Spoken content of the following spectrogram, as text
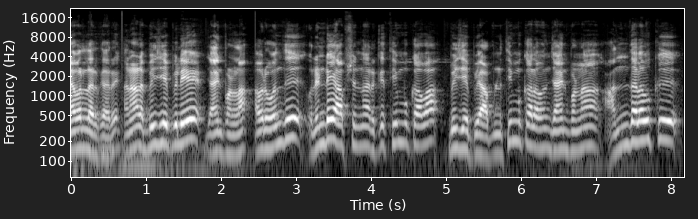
லெவலில் இருக்காரு. அதனால பிஜேபியிலே ஜாயின் பண்ணலாம். அவர் வந்து ரெண்டே ஆப்ஷன் தான் இருக்கு. திமுகவா பிஜேபியா அப்படின்னு திமுகவில் வந்து ஜாயின் பண்ணால் அந்த அளவுக்கு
